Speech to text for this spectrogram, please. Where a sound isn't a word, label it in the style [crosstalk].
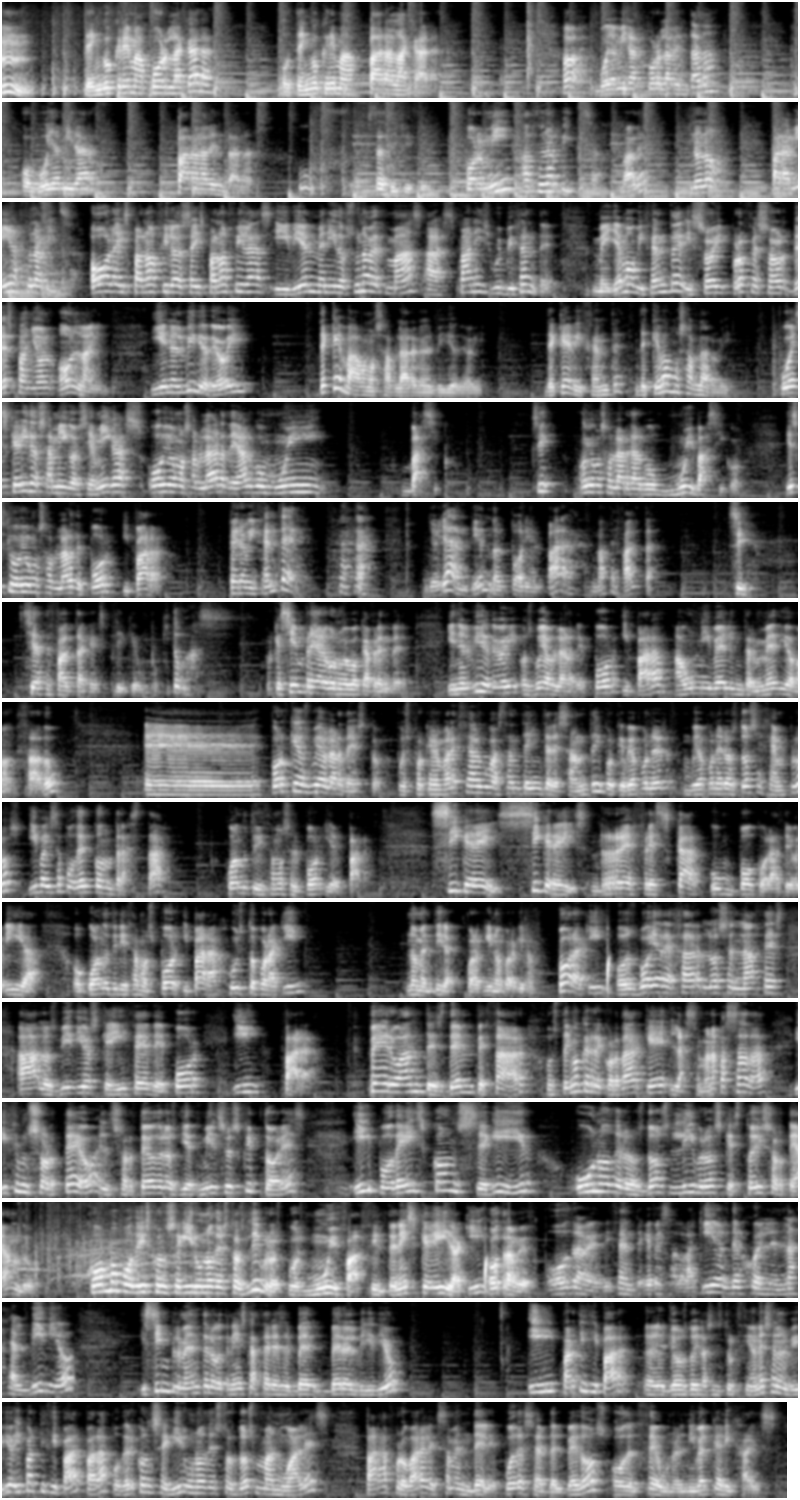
Mmm, ¿tengo crema por la cara? ¿O tengo crema para la cara? Ah, ¿voy a mirar por la ventana? ¿O voy a mirar para la ventana? Uf, esta es difícil. Por mí, haz una pizza, ¿vale? No, no, para mí haz una pizza. Hola hispanófilos e hispanófilas, y bienvenidos una vez más a Spanish with Vicente. Me llamo Vicente y soy profesor de español online. Y en el vídeo de hoy... ¿De qué vamos a hablar en el vídeo de hoy? ¿De qué, Vicente? ¿De qué vamos a hablar hoy? Pues queridos amigos y amigas, hoy vamos a hablar de algo muy... básico. Sí, hoy vamos a hablar de algo muy básico. Y es que hoy vamos a hablar de por y para. Pero Vicente, [laughs] yo ya entiendo el por y el para, no hace falta. Sí, sí hace falta que explique un poquito más. Porque siempre hay algo nuevo que aprender. Y en el vídeo de hoy os voy a hablar de por y para a un nivel intermedio avanzado, eh, ¿Por qué os voy a hablar de esto? Pues porque me parece algo bastante interesante, y porque voy a, poner, voy a poneros dos ejemplos, y vais a poder contrastar cuando utilizamos el por y el para. Si queréis, si queréis refrescar un poco la teoría, o cuando utilizamos por y para, justo por aquí, no mentira, por aquí no, por aquí no. Por aquí os voy a dejar los enlaces a los vídeos que hice de por y para. Pero antes de empezar, os tengo que recordar que la semana pasada hice un sorteo, el sorteo de los 10.000 suscriptores, y podéis conseguir uno de los dos libros que estoy sorteando. ¿Cómo podéis conseguir uno de estos libros? Pues muy fácil, tenéis que ir aquí otra vez. Otra vez, Vicente, qué pesado. Aquí os dejo el enlace al vídeo. Y simplemente lo que tenéis que hacer es ver, ver el vídeo, y participar, eh, yo os doy las instrucciones en el vídeo, y participar para poder conseguir uno de estos dos manuales para aprobar el examen DELE. Puede ser del B2 o del C1, el nivel que elijáis.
